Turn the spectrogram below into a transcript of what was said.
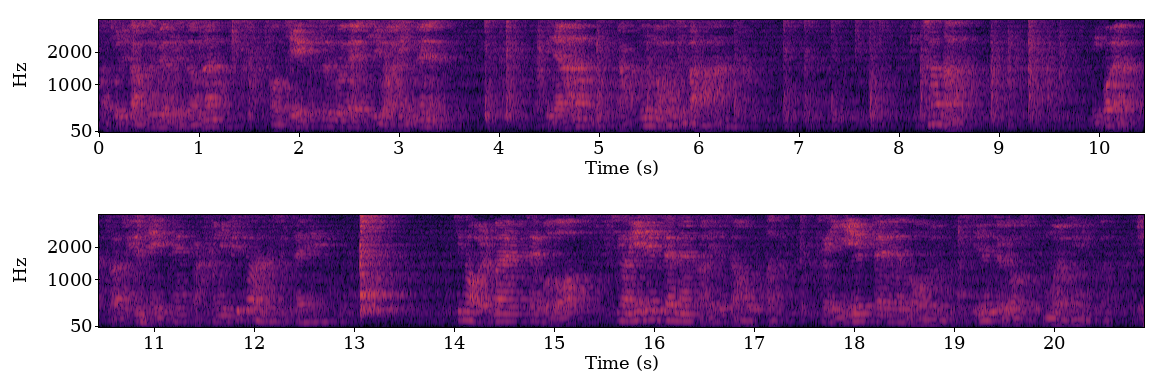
자 둘이 나누면 되잖아 어 dx분의 dy는 그냥 약분도 하지 마 귀찮아 이거야. 나중에 대입해. 약분이 필요하면 그때 해. t가 얼마일 때 뭐 넣어? t가 1일 때는 아 1일 때 아, 없다. t가 2일 때는 넣으면 1일 때 외웠어. 분모 0이니까.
